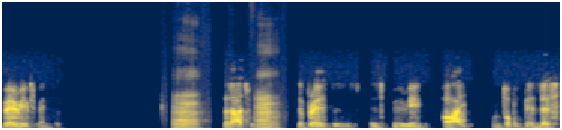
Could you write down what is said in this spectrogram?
very expensive. Mm. So that's why Mm. the predators is very high on top of their list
